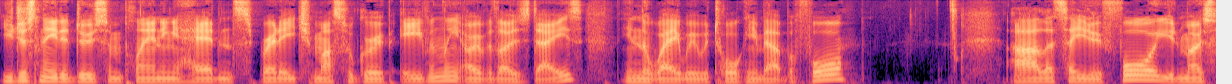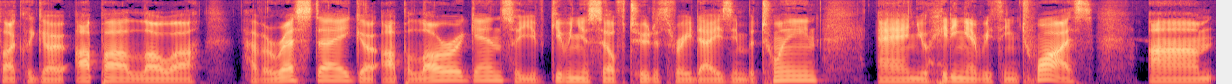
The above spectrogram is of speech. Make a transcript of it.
You just need to do some planning ahead and spread each muscle group evenly over those days in the way we were talking about before. Uh, let's say you do four, you'd most likely go upper, lower, have a rest day, go upper, lower again. So you've given yourself two to three days in between and you're hitting everything twice. Um,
